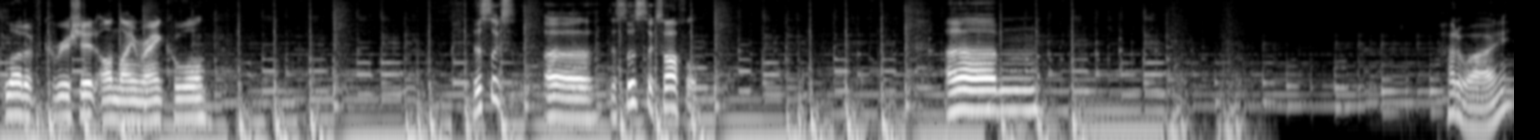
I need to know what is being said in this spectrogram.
A lot of career shit, online rank, cool. This looks, uh, this list looks awful. Um... How do I...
